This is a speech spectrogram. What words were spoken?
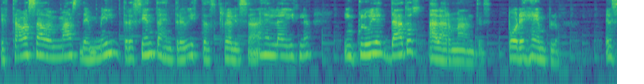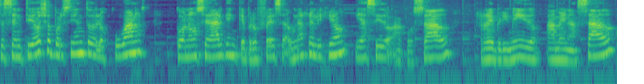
está basado en más de 1.300 entrevistas realizadas en la isla, incluye datos alarmantes. Por ejemplo, el 68% de los cubanos conoce a alguien que profesa una religión y ha sido acosado, reprimido, amenazado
